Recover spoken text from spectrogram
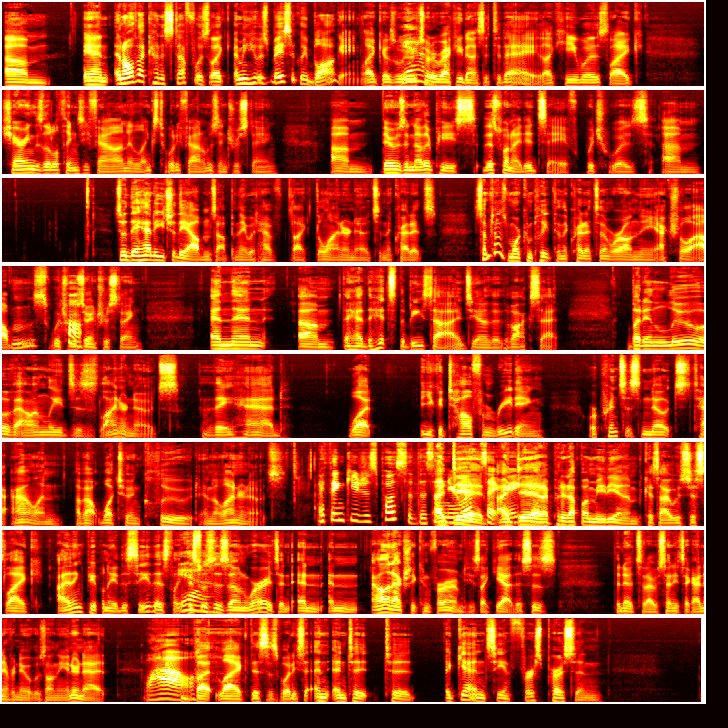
um, and and all that kind of stuff was like, I mean, he was basically blogging, like as we Yeah. sort of recognize it today, like he was like sharing these little things he found and links to what he found was interesting. Um, there was another piece, this one I did save, which was um, so they had each of the albums up and they would have like the liner notes and the credits, sometimes more complete than the credits that were on the actual albums, which was interesting. And then um, they had the hits, the B sides, you know, the, the box set. But in lieu of Alan Leeds' liner notes, they had what you could tell from reading were Prince's notes to Alan about what to include in the liner notes. I think you just posted this I on your did. website, I right? did. Yeah. I put it up on Medium because I was just like, I think people need to see this. Like this was his own words, and and and Alan actually confirmed. He's like, yeah, this is the notes that I was sending. He's like, I never knew it was on the internet, Wow. but like this is what he said. And and to to again see in first person,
